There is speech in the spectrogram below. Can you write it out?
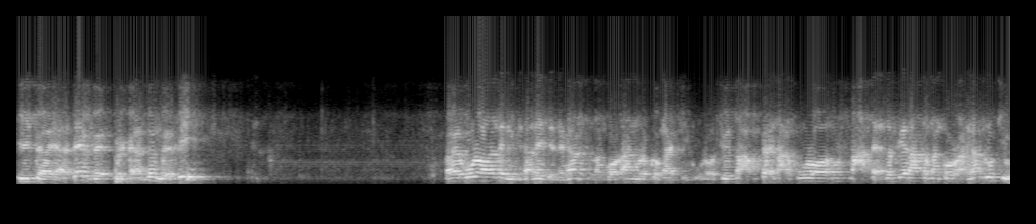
hidayahnya bergantung berarti. Kayak pulau nanti misalnya jenengan seneng Quran mergo ngaji pulau, jadi sampai nak pulau mati, tapi rasa seneng Quran kan lucu.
